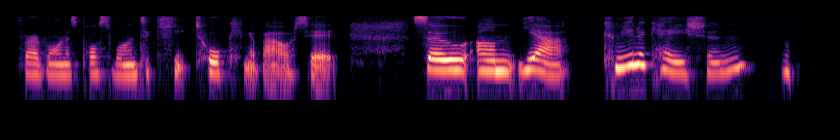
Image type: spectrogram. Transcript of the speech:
for everyone as possible and to keep talking about it. So um, yeah communication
